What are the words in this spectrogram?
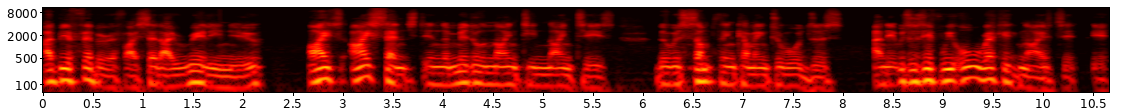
I'd be a fibber if I said I really knew. I, I sensed in the middle 1990s there was something coming towards us, and it was as if we all recognized it, it,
